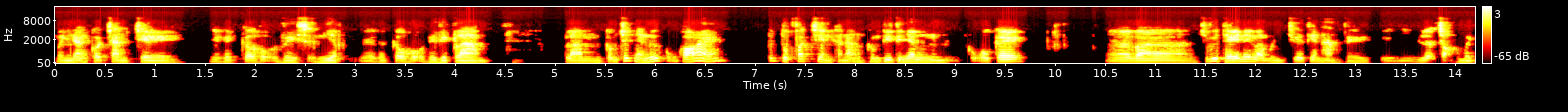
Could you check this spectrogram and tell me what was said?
mình đang có tràn trề những cái cơ hội về sự nghiệp, những cái cơ hội về việc làm. Làm công chức nhà nước cũng có này, tiếp tục phát triển khả năng ở công ty tư nhân cũng ok. Ờ, và chính vì thế nên là mình chưa thiên hẳn về cái lựa chọn của mình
